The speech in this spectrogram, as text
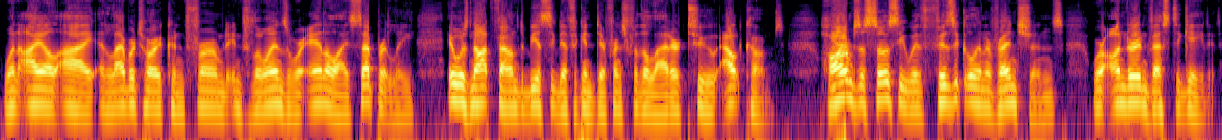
when ILI and laboratory confirmed influenza were analyzed separately, it was not found to be a significant difference for the latter two outcomes. Harms associated with physical interventions were under investigated.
